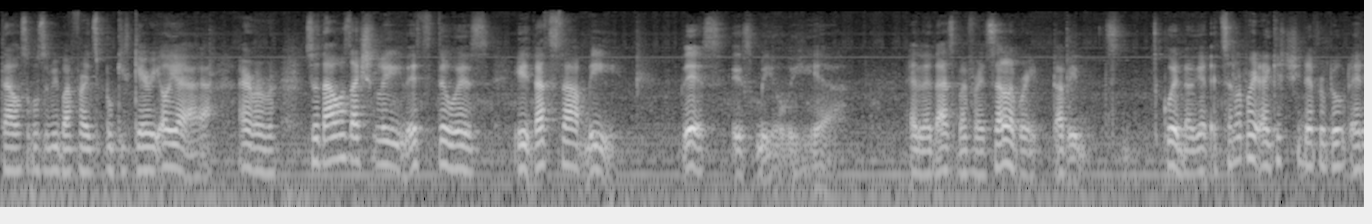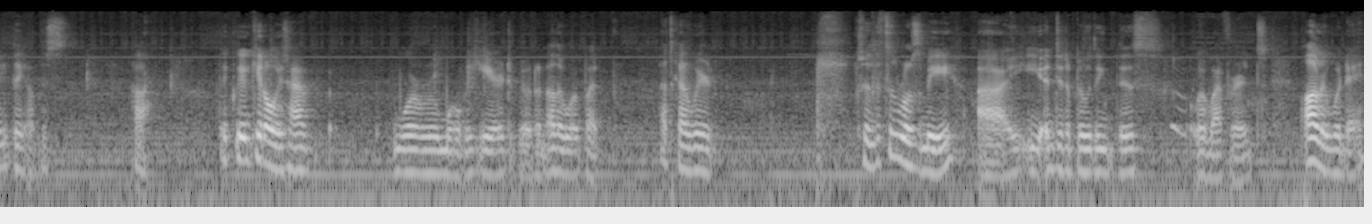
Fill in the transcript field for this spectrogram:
That was supposed to be my friend Spooky Scary. Oh yeah, yeah, I remember. So that was actually, it still is. It, that's not me. This is me over here. And then that's my friend Celebrate. I mean, Squid Nugget. And Celebrate, I guess she never built anything on this. Huh. Think we can always have more room over here to build another one, but that's kind of weird. So this was me. I ended up building this with my friends all in one day.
